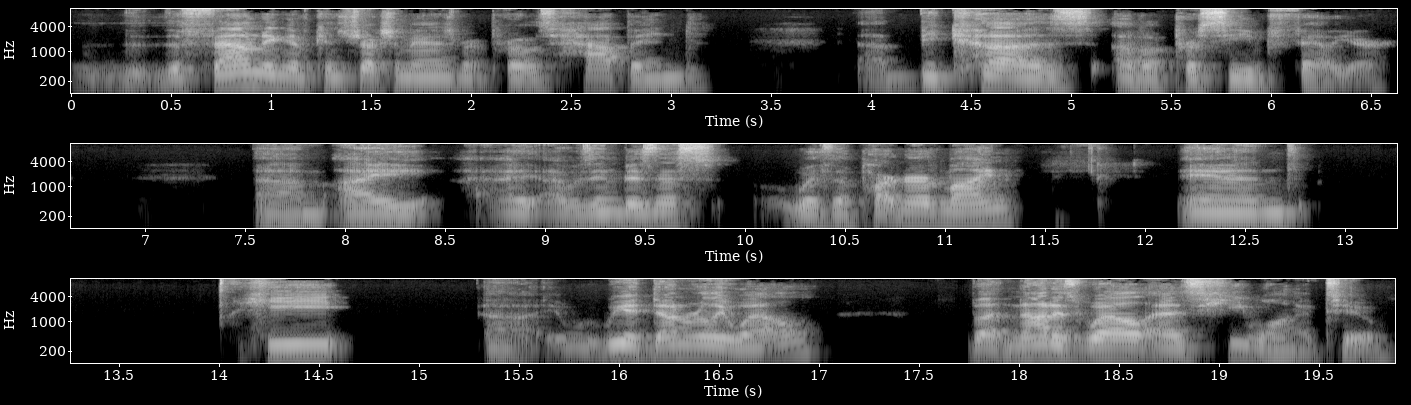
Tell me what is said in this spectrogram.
the founding of Construction Management Pros happened uh, because of a perceived failure. Um, I, I, I was in business with a partner of mine, and he uh, we had done really well, but not as well as he wanted to.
